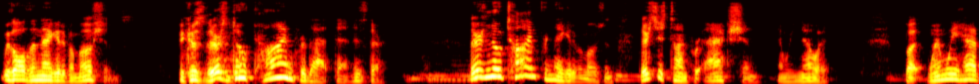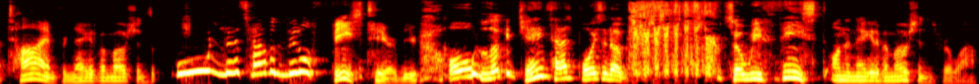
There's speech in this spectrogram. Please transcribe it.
with all the negative emotions. Because there's no time for that then, is there? There's no time for negative emotions. There's just time for action, and we know it. But when we have time for negative emotions, ooh, let's have a little feast here. Oh, look at James has poison oak. So we feast on the negative emotions for a while.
